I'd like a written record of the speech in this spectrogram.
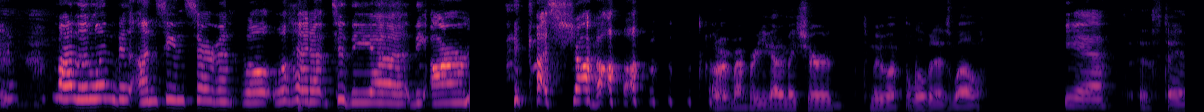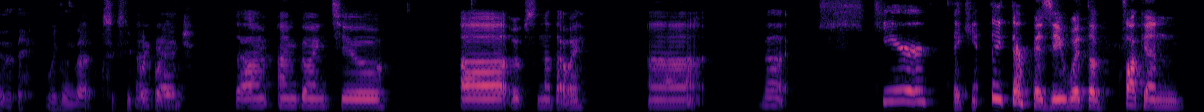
My little un- unseen servant will will head up to the uh the arm that got shot off. I don't remember. You got to make sure to move up a little bit as well, Yeah. stay within that sixty foot Okay. range. So I'm I'm going to uh oops, not that way. Uh about here. They can't they, they're busy with the fucking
